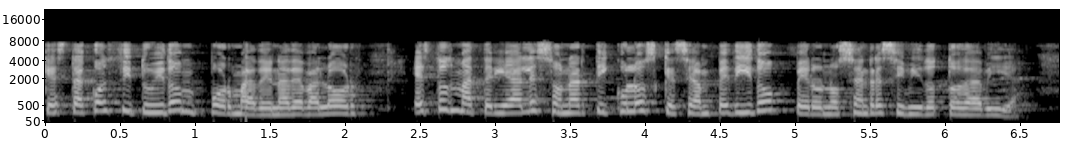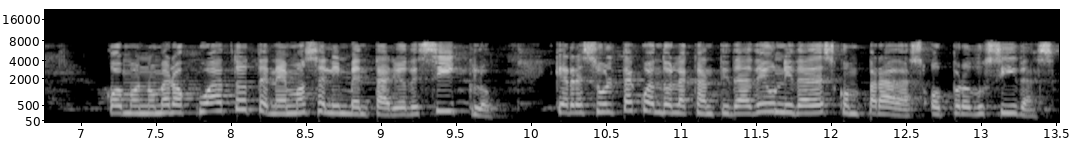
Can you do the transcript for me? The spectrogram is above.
que está constituido por cadena de valor. Estos materiales son artículos que se han pedido pero no se han recibido todavía. Como número cuatro tenemos el inventario de ciclo, que resulta cuando la cantidad de unidades compradas o producidas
